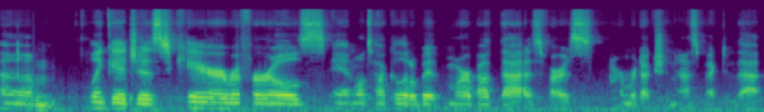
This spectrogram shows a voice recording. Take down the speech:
um, linkages to care, referrals, and we'll talk a little bit more about that as far as harm reduction aspect of that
